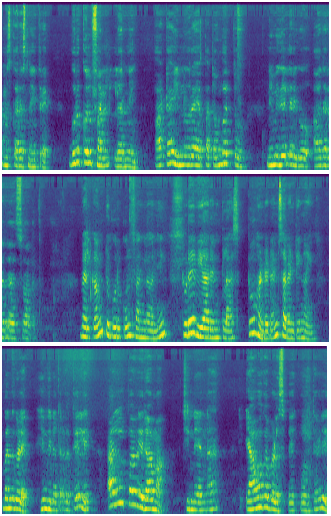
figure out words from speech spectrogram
ನಮಸ್ಕಾರ ಸ್ನೇಹಿತರೆ. Gurukul fun learning. ಪಾಠ ಇನ್ನೂರ ಎಪ್ಪತ್ತೊಂಬತ್ತು. ನಿಮಗೆಲ್ಲರಿಗೂ ಆಧಾರದ ಸ್ವಾಗತ. Welcome to Gurukul fun learning today we are in class two hundred and seventy nine ಬಂಧುಗಳೇ ಹಿಂದಿನ ತರಗತಿಯಲ್ಲಿ ಅಲ್ಪ ವಿರಾಮ ಚಿಹ್ನೆಯನ್ನು ಯಾವಾಗ ಬಳಸಬೇಕು ಅಂತೇಳಿ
